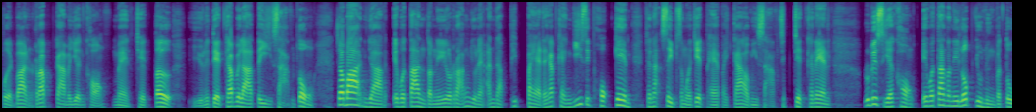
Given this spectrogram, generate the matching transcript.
เปิดบ้านรับการมาเยือนของแมนเชสเตอร์ยูไนเต็ดครับ เวลาตี 3 ตรง เจ้าบ้านอย่างเอเวอร์ตันตอนนี้รั้งอยู่ในอันดับที่ 8 นะครับ แข่ง 26 เกม ชนะ 10 เสมอ 7 แพ้ไป 9 มี 37 คะแนน ลูกที่เสียของเอเวอร์ตันตอนนี้ลบอยู่ 1 ประตู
